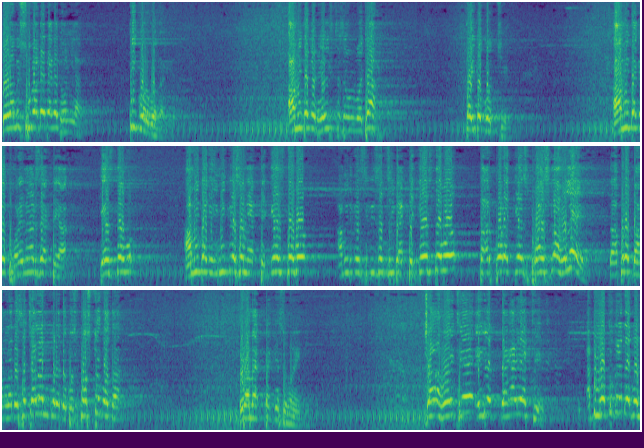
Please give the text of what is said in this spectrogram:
ধর আমি সুরাটে তাকে ধরলাম, কি করব তাকে? আমি তাকে রেল স্টেশন বলব যা তাই তো করছে। আমি তাকে ফরেনার্স অ্যাক্টে কেস দেবো, আমি তাকে ইমিগ্রেশন অ্যাক্টে কেস দেবো, আমি তাকে সিটিজেনশিপ অ্যাক্টে কেস দেবো তারপরে কেস ফয়সলা হলে তারপরে বাংলাদেশে চালান করে দেবো, স্পষ্ট কথা। এরকম একটা কেস হয়নি। যা হয়েছে, এই যে দেখা যাচ্ছে, আপনি লক্ষ্য করে দেখবেন,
